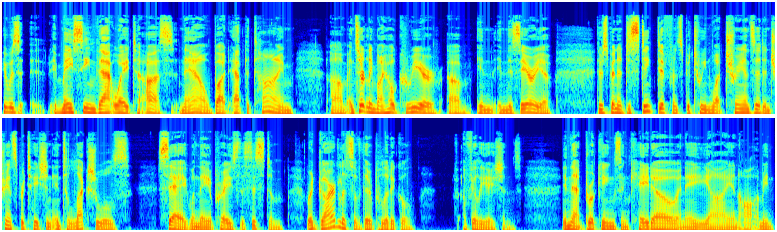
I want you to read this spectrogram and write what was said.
It was. It may seem that way to us now, but at the time, um, and certainly my whole career um, in in this area, there's been a distinct difference between what transit and transportation intellectuals say when they appraise the system, regardless of their political affiliations. In that Brookings and Cato and AEI and all, I mean,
